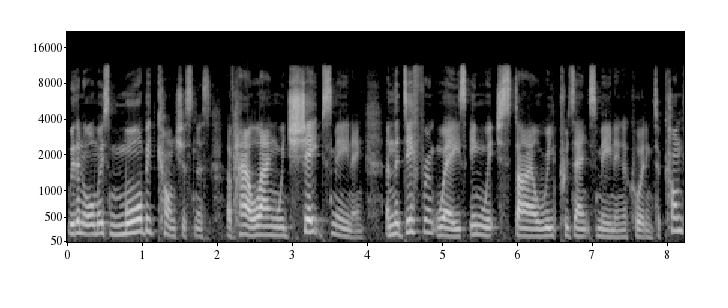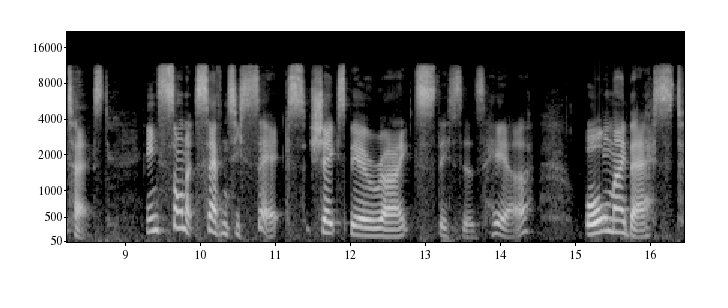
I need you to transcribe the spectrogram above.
with an almost morbid consciousness of how language shapes meaning and the different ways in which style represents meaning according to context. In Sonnet 76, Shakespeare writes, this is here, all my best,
